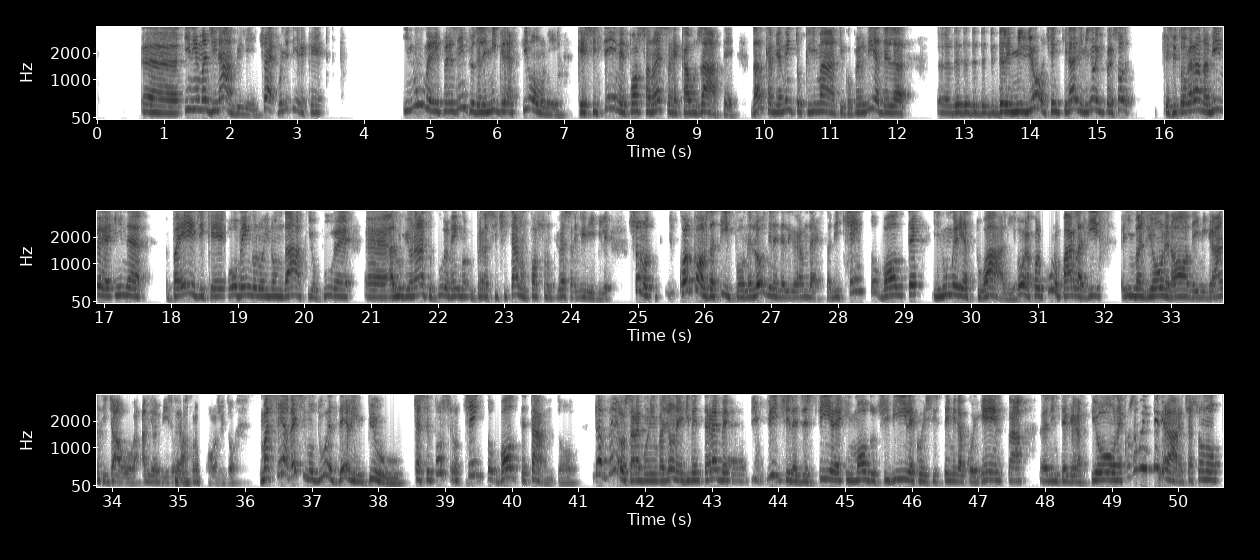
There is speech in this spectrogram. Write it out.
eh, inimmaginabili. Cioè, voglio dire che i numeri, per esempio, delle migrazioni che si teme possano essere causate dal cambiamento climatico per via del, eh, de- de- de- delle milioni, centinaia di milioni di persone che si troveranno a vivere in paesi che o vengono inondati oppure eh, alluvionati oppure vengono, per la siccità non possono più essere vivibili, sono qualcosa tipo nell'ordine della grandezza di 100 volte i numeri attuali. Ora qualcuno parla di invasione no, dei migranti già ora, a mio avviso, Certo. a proposito. Ma se avessimo due zeri in più, cioè se fossero 100 volte tanto, davvero sarebbe un'invasione e diventerebbe Certo. difficile gestire in modo civile con i sistemi d'accoglienza, eh, l'integrazione. Cosa vuoi integrare? Cioè sono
